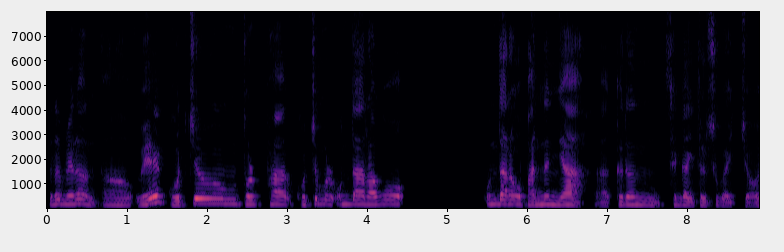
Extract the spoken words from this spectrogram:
그러면은 어, 왜 고점 돌파, 고점을 온다라고 온다라고 봤느냐? 아, 그런 생각이 들 수가 있죠.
